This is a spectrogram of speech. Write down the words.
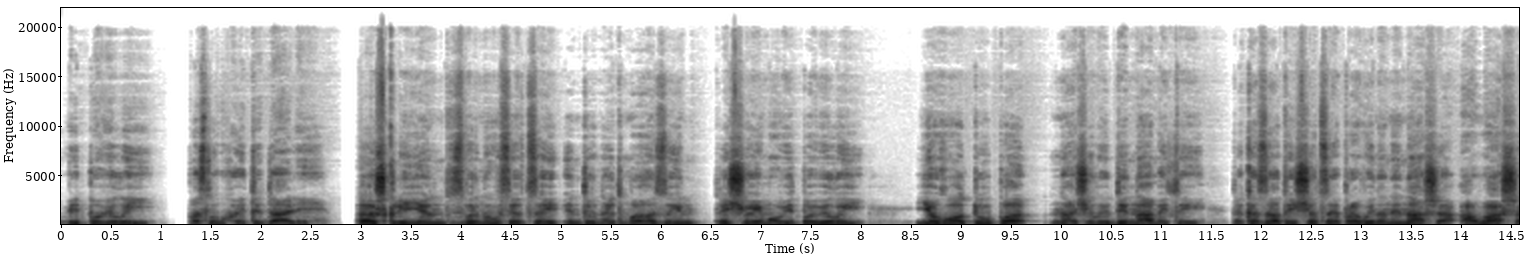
відповіли. Послухайте далі. Наш клієнт звернувся в цей інтернет-магазин, та що йому відповіли. Його тупо почали динамити та казати, що це провина не наша, а ваша.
